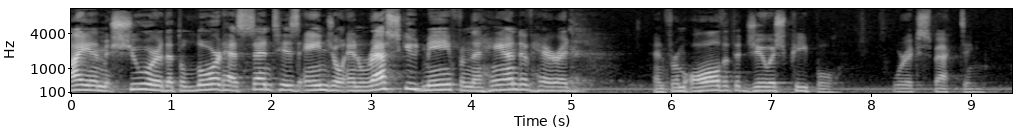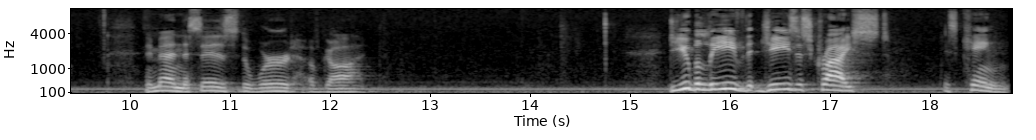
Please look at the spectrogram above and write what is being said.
I am sure that the Lord has sent his angel and rescued me from the hand of Herod and from all that the Jewish people were expecting. Amen. This is the word of God. Do you believe that Jesus Christ is King?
